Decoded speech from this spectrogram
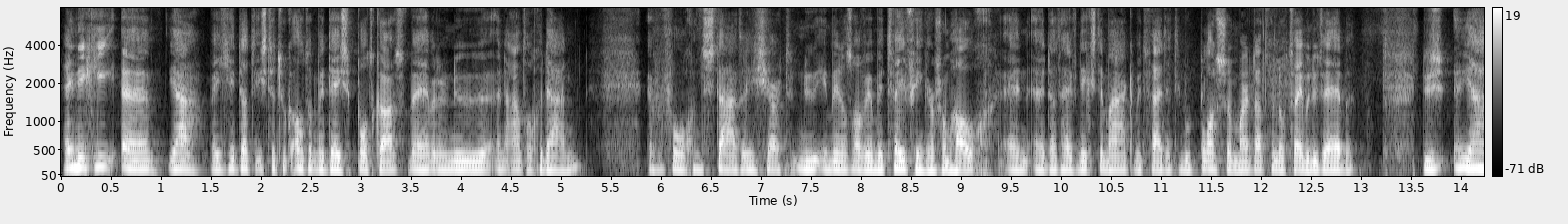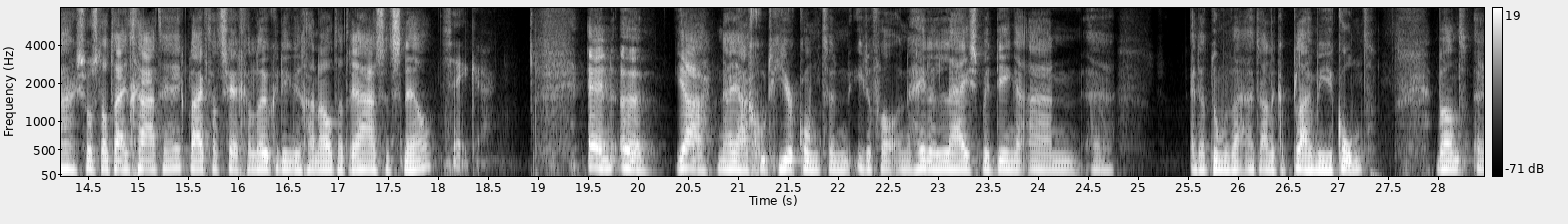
Hey Nicky, eh, ja, weet je, dat is natuurlijk altijd met deze podcast. We hebben er nu eh, een aantal gedaan. En vervolgens staat Richard nu inmiddels alweer met twee vingers omhoog. En eh, dat heeft niks te maken met het feit dat hij moet plassen, maar dat we nog twee minuten hebben. Dus ja, zoals het altijd gaat, hè, ik blijf dat zeggen. Leuke dingen gaan altijd razendsnel. Zeker. En ja, nou ja, goed, hier komt een, in ieder geval een hele lijst met dingen aan. en dat noemen we uiteindelijk een pluim in je kont. Want eh,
